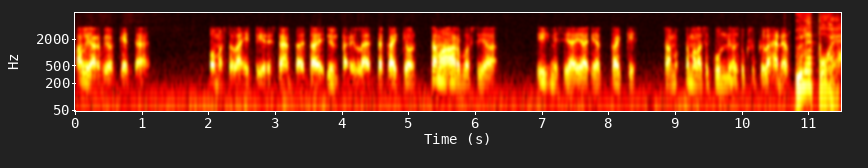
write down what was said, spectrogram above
aliarvioi ketään omassa lähipiirissään tai, tai ympärillä. Että kaikki on sama-arvoisia ihmisiä ja, ja kaikki sam- samanlaisen kunnioituksen kyllä hänellä. Yle Puhe.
